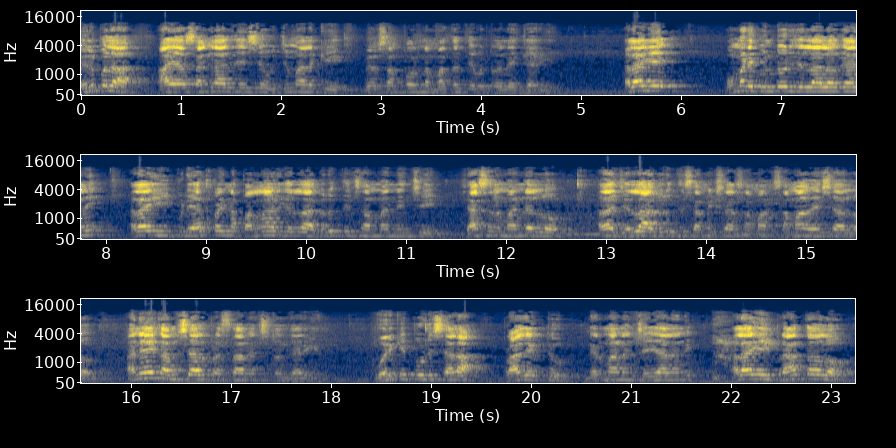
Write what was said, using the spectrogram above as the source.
వెలుపల ఆయా సంఘాలు చేసే ఉద్యమాలకి మేము సంపూర్ణ మద్దతు ఇవ్వటం అనేది జరిగింది. అలాగే ఉమ్మడి గుంటూరు జిల్లాలో కానీ అలాగే ఇప్పుడు ఏర్పడిన పల్నాడు జిల్లా అభివృద్ధికి సంబంధించి శాసన మండలిలో అలా జిల్లా అభివృద్ధి సమీక్ష సమా- సమావేశాల్లో అనేక అంశాలు ప్రస్తావించడం జరిగింది. వరికిపూడి సెల ప్రాజెక్టు నిర్మాణం చేయాలని అలాగే ఈ ప్రాంతంలో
